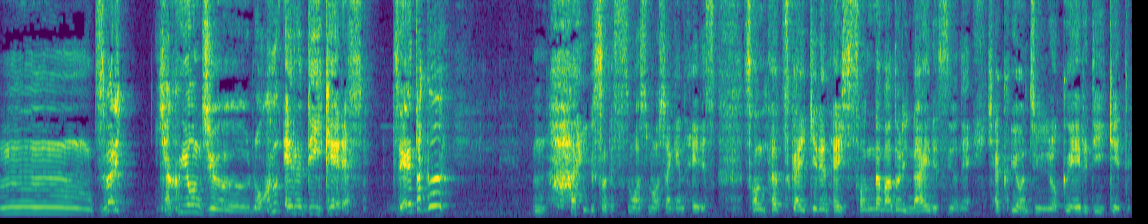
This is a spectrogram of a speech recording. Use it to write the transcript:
うーん、ズバリ 146LDK です。贅沢うん、はい、嘘です。申し申し訳ないです。そんな使い切れないし、そんな間取りないですよね。146LDK って。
